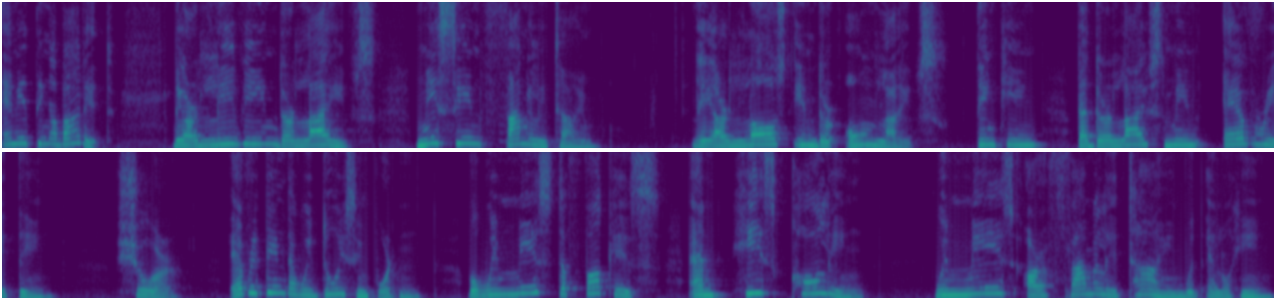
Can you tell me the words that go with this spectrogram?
anything about it. They are living their lives, missing family time. They are lost in their own lives, thinking that their lives mean everything. Sure, everything that we do is important, but we miss the focus and His calling. We miss our family time with Elohim.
